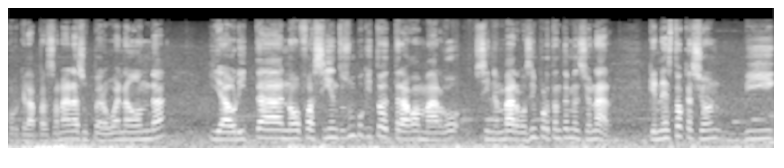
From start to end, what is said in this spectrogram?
porque la persona era súper buena onda y ahorita no fue así, entonces un poquito de trago amargo. Sin embargo, es importante mencionar que en esta ocasión vi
